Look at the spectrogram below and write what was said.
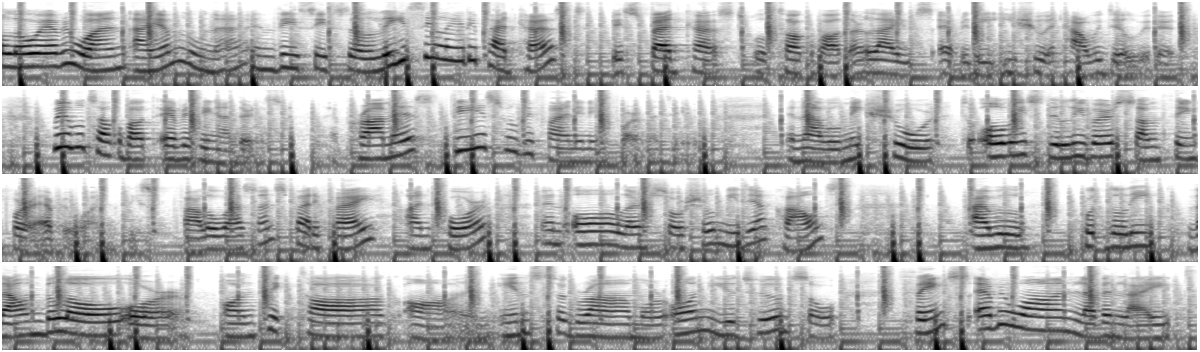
Hello, everyone. I am Luna, and this is the Lazy Lady Podcast. This podcast will talk about our lives, everyday issue, and how we deal with it. We will talk about everything under the sun. I promise this will be fun and informative, and I will make sure to always deliver something for everyone. Please follow us on Spotify, Anchor, and all our social media accounts. I will put the link down below or on TikTok, on Instagram, or on YouTube. So, thanks everyone. Love and light.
